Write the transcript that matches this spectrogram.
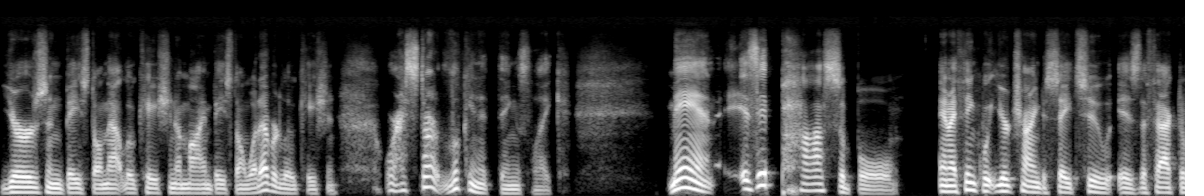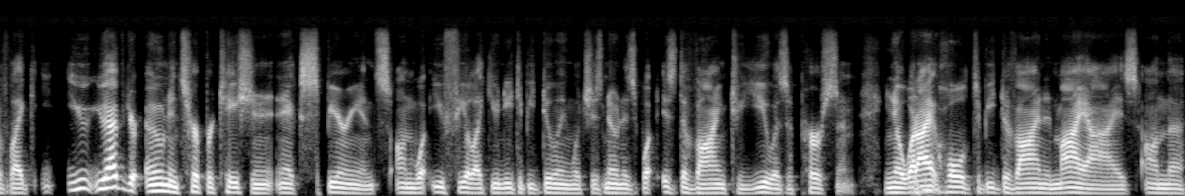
yours and based on that location and mine based on whatever location. Where i start looking at things like man is it possible and i think what you're trying to say too is the fact of like you you have your own interpretation and experience on what you feel like you need to be doing which is known as what is divine to you as a person. You know what i mm-hmm. hold to be divine in my eyes on the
